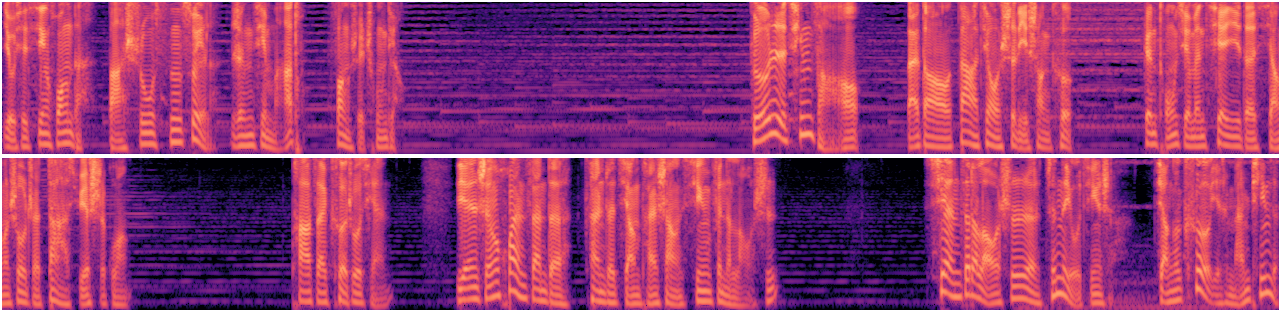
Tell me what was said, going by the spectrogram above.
有些心慌的把书撕碎了扔进马桶，放水冲掉。隔日清早，来到大教室里上课，跟同学们惬意的享受着大学时光。趴在课桌前，眼神涣散的看着讲台上兴奋的老师。现在的老师真的有精神。讲个课也是蛮拼的，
